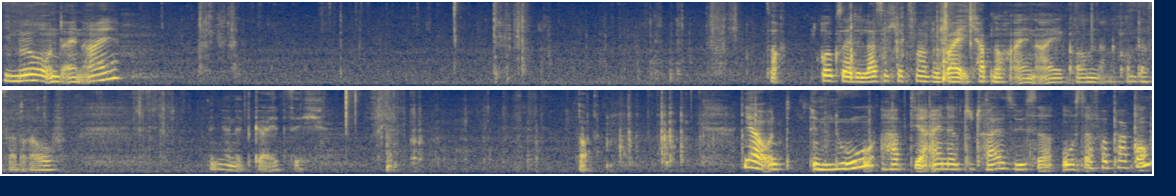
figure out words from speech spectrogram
Die Möhre und ein Ei. So, Rückseite lasse ich jetzt mal, wobei ich habe noch ein Ei, komm, dann kommt das da drauf. Bin ja nicht geizig. So. Ja, und im Nu habt ihr eine total süße Osterverpackung,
